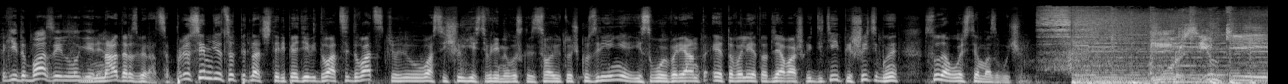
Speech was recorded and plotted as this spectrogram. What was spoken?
какие-то базы или лагеря. Надо разбираться. Плюс семь девятьсот пятнадцать четыре пять девять двадцать двадцать. У вас еще есть время высказать свою точку зрения и свой вариант этого лета для ваших детей. Пишите, мы с удовольствием озвучим. Мурзилки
